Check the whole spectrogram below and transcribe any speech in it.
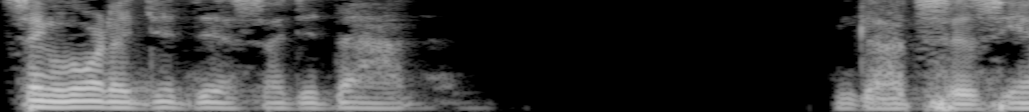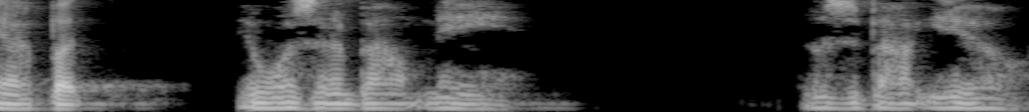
saying, Lord, I did this, I did that. And God says, yeah, but it wasn't about me. It was about you.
